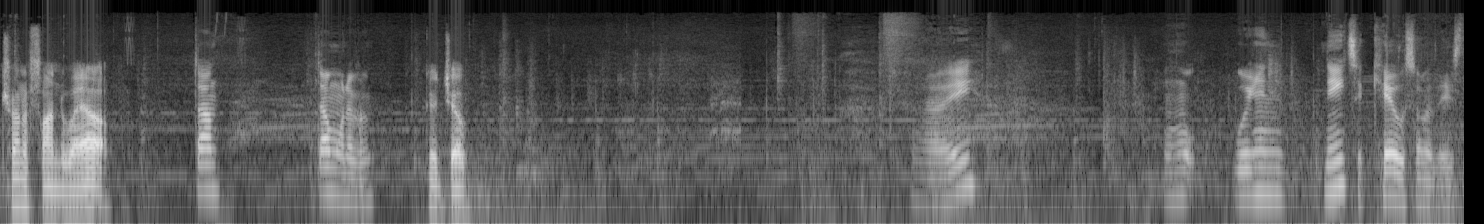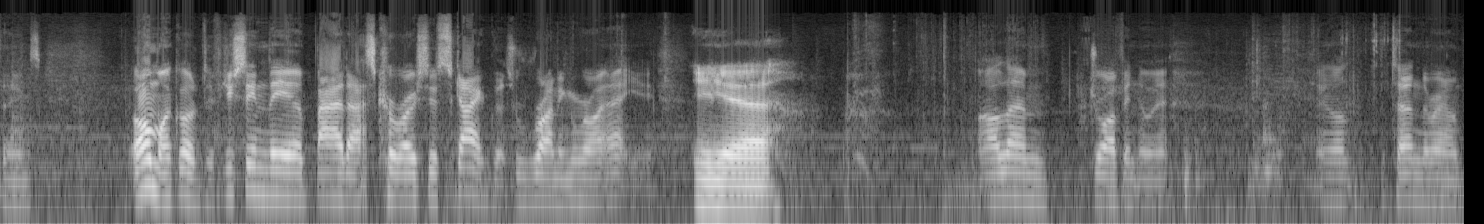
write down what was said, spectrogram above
trying to find a way up. Done. Done one of them. Good job. Okay. Well, we need to kill some of these things. Oh my god, have you seen the uh, badass corrosive skag that's running right at you? Yeah. I'll um drive into it. Hang on, turn around.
